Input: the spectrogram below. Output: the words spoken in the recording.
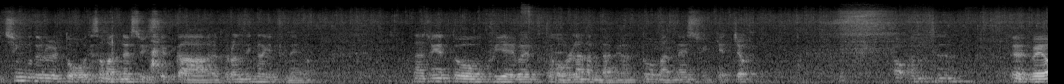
이 친구들을 또 어디서 만날 수 있을까 그런 생각이 드네요. 나중에 또 VFF가 올라간다면 또 만날 수 있겠죠. 어, 아무튼 네, 왜요?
